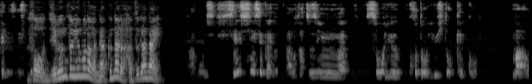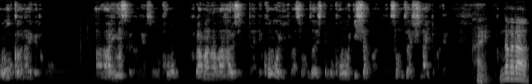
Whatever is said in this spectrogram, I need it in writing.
界ですう、ね。そう、自分というものがなくなるはずがない。あの精神世界のあの達人がそういうことを言う人結構、まあ多くはないけども、あのありますけどね、そのこうラマナマハルシみたいに行為は存在しても行為者は存在しないとかね。はい。だから、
